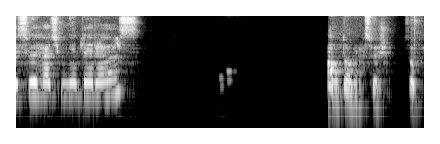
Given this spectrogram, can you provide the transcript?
Czy słychać mnie teraz? O, dobra, słyszę. Super.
